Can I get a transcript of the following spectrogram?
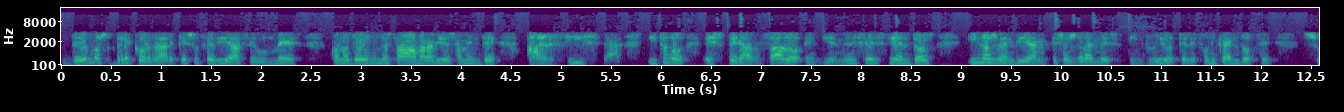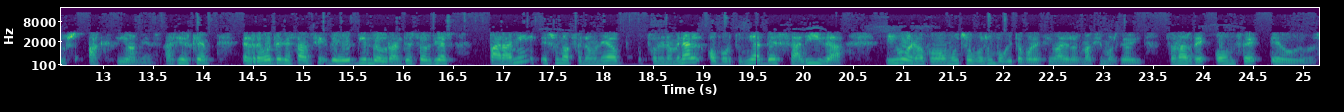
debemos recordar qué sucedía hace un mes, cuando todo el mundo estaba maravillosamente alcista y todo esperanzado en 10.600 y nos vendían esos grandes, incluido Telefónica en 12, sus acciones. Así es que el rebote que están viendo durante estos días para mí es una fenomenal, fenomenal oportunidad de salida. Y bueno, como mucho, pues un poquito por encima de los máximos de hoy. Zonas de 11 euros,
